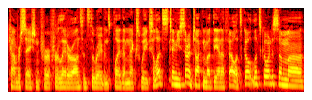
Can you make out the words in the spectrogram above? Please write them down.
conversation for, for later on since the Ravens play them next week. So let's Tim, you started talking about the NFL. Let's go let's go into some uh,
